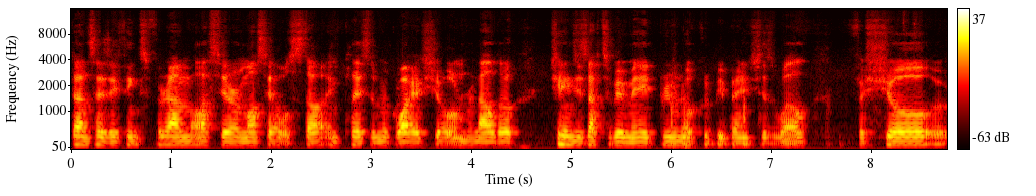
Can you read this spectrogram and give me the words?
Dan says he thinks Varane, Malacia, and Martial will start in place of Maguire, Shaw, and Ronaldo. Changes have to be made. Bruno could be benched as well, for sure.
